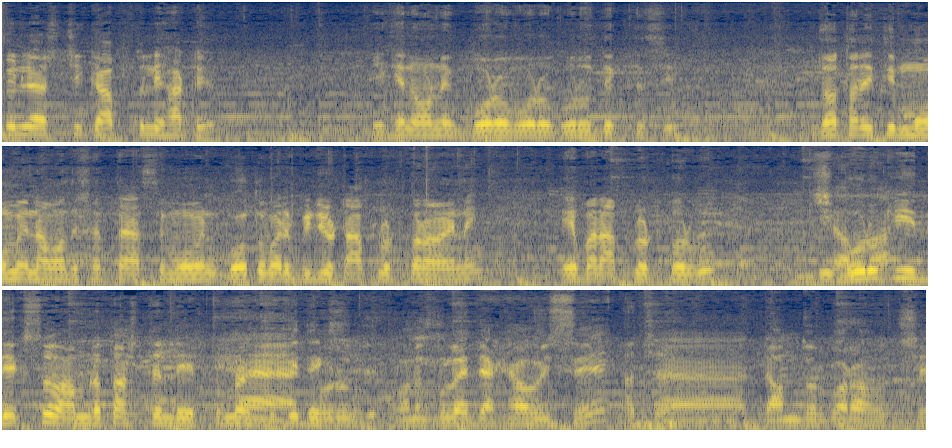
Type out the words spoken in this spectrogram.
চলে আসছি গাবতলি হাটে। এখানে অনেক বড় বড় গরু দেখতেছি। যথারীতি মোমেন আমাদের সাথে আছে। মোমেন গতবার ভিডিওটা আপলোড করা হয় নাই। এবার আপলোড করব। ইনশাআল্লাহ। গরু কি দেখছ? আমরা তো আসতে লেট তোমরা কি হ্যাঁ দেখছ? গরু অনেকগুলাই দেখা হয়েছে। আচ্ছা। দাম দর করা হচ্ছে।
